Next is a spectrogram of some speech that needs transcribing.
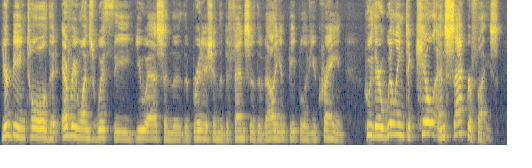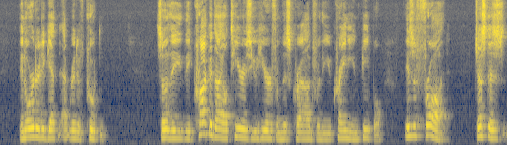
You're being told that everyone's with the US and the, the British in the defense of the valiant people of Ukraine, who they're willing to kill and sacrifice in order to get rid of Putin. So the, the crocodile tears you hear from this crowd for the Ukrainian people is a fraud, just as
